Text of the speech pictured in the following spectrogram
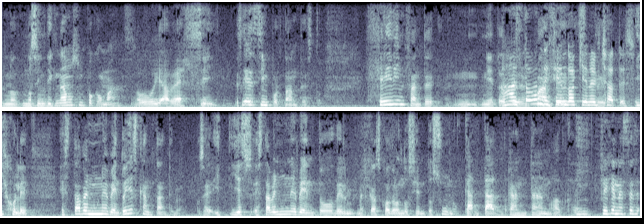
no- nos indignamos un poco más. Uy, a ver. Sí, es que es importante esto. Heidi Infante, nieta de Ah, Pedro estaban Infante, diciendo aquí en el este, chat eso. Híjole, estaba en un evento, ella es cantante, ¿verdad? o sea, y, y es- estaba en un evento del Mercado Escuadrón 201. Cantando. Cantando. Ok. Y fíjense,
